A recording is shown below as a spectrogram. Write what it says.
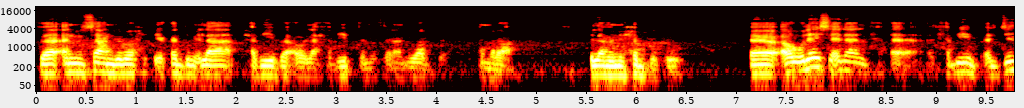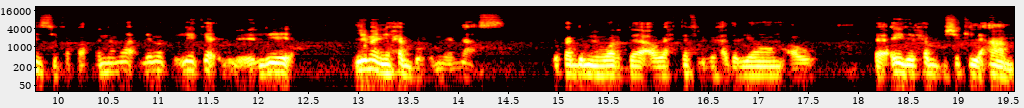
فالإنسان يروح يقدم إلى حبيبة أو إلى حبيبته مثلا وردة حمراء إلى من يحبه. آه، أو ليس إلى الحبيب الجنسي فقط إنما لمن يحبه من الناس. يقدم له وردة أو يحتفل بهذا اليوم أو عيد الحب بشكل عام.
